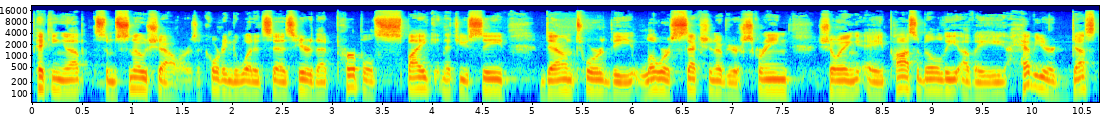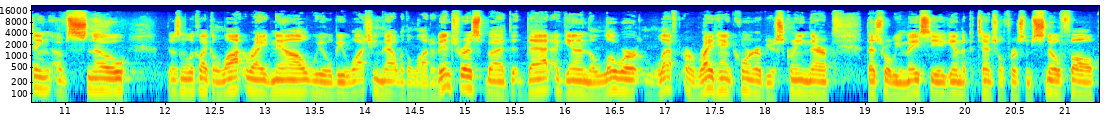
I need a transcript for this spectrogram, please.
picking up some snow showers. According to what it says here, that purple spike that you see down toward the lower section of your screen showing a possibility of a heavier dusting of snow doesn't look like a lot right now. We will be watching that with a lot of interest, but that again in the lower left or right hand corner of your screen there, that's where we may see again the potential for some snowfall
